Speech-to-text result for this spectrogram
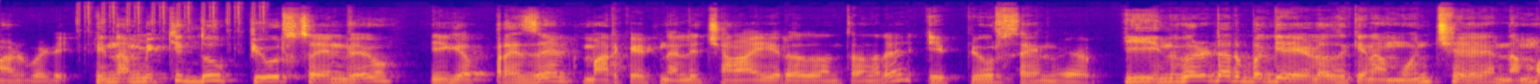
ಮಾಡಬೇಡಿ. ಇನ್ನು ಮಿಕ್ಕಿದ್ದು ಪ್ಯೂರ್ ಸೈನ್ ವೇವ್ ಈಗ ಪ್ರೆಸೆಂಟ್ ಮಾರ್ಕೆಟ್ನಲ್ಲಿ ಚೆನ್ನಾಗಿರೋದು ಅಂತಂದ್ರೆ ಈ ಪ್ಯೂರ್ ಸೈನ್ ವೇವ್ ಈ ಇನ್ವರ್ಟರ್ ಬಗ್ಗೆ ಹೇಳೋದಕ್ಕಿಂತ ಮುಂಚೆ ನಮ್ಮ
